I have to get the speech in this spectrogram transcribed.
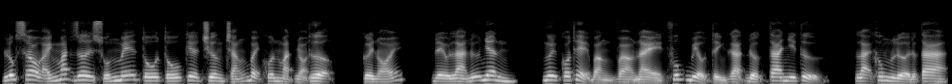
Lúc sau ánh mắt rơi xuống mễ tố tố kia trương trắng bệnh khuôn mặt nhỏ thượng, cười nói, đều là nữ nhân, ngươi có thể bằng vào này phúc biểu tình gạt được ta nhi tử, lại không lừa được ta,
